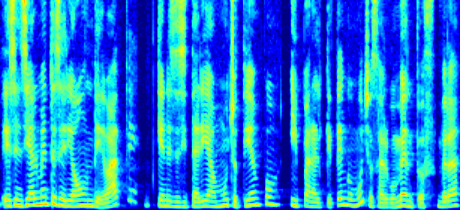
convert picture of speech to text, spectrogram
esencialmente sería un debate que necesitaría mucho tiempo y para el que tengo muchos argumentos, ¿verdad?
